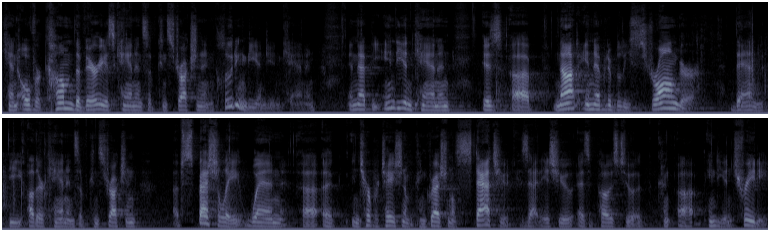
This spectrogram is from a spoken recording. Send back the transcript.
can overcome the various canons of construction, including the Indian canon, and that the Indian canon is uh, not inevitably stronger than the other canons of construction, especially when uh, an interpretation of a congressional statute is at issue as opposed to an Indian treaty.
